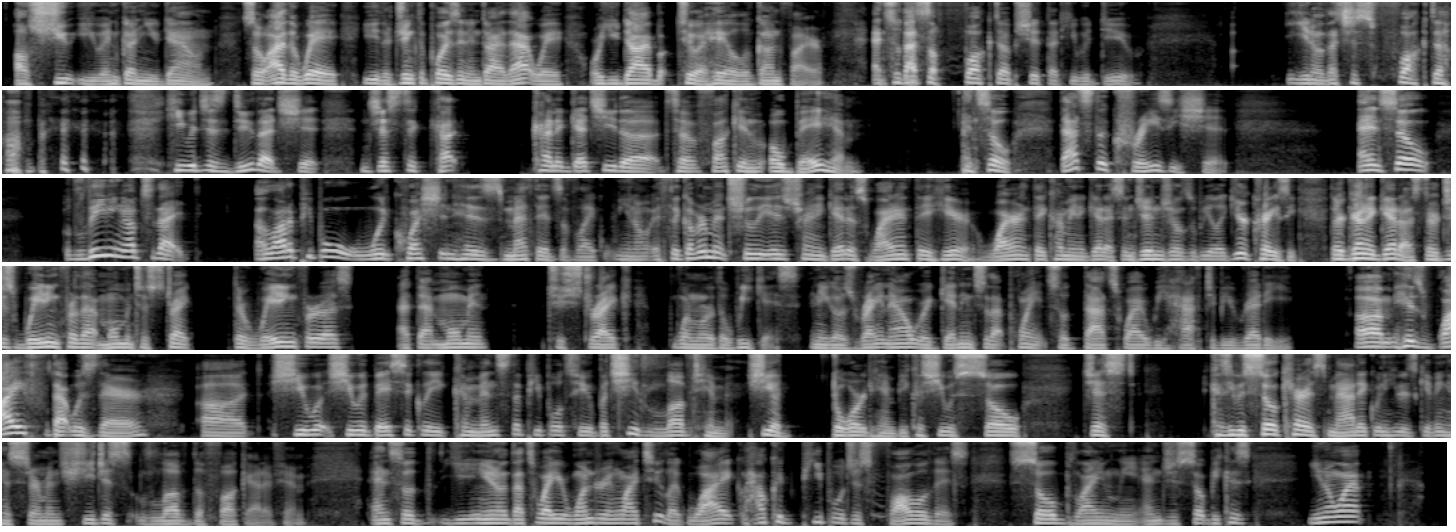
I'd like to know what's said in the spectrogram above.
I'll shoot you and gun you down. So either way, you either drink the poison and die that way, or you die to a hail of gunfire. And so that's the fucked up shit that he would do. You know, that's just fucked up. he would just do that shit just to cut kind of gets you to to fucking obey him. And so that's the crazy shit. And so leading up to that, a lot of people would question his methods of like, you know, if the government truly is trying to get us, why aren't they here? Why aren't they coming to get us? And Jim Jones will be like, You're crazy. They're gonna get us. They're just waiting for that moment to strike. They're waiting for us at that moment to strike when we're the weakest. And he goes, Right now we're getting to that point, so that's why we have to be ready. Um, his wife that was there, uh, she would she would basically convince the people to, but she loved him. She adored him because she was so just because he was so charismatic when he was giving his sermons. She just loved the fuck out of him, and so you, you know that's why you're wondering why too. Like why? How could people just follow this so blindly and just so because you know what?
